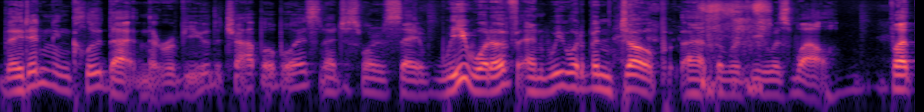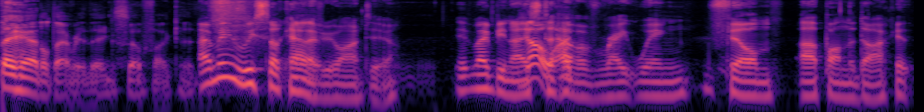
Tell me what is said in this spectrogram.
they didn't include that in the review, the Chapo boys, and I just wanted to say we would have, and we would have been dope at the review as well. But they handled everything, so fuck it. I mean, we still can if you want to. It might be nice No, to have a right wing film up on the docket.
